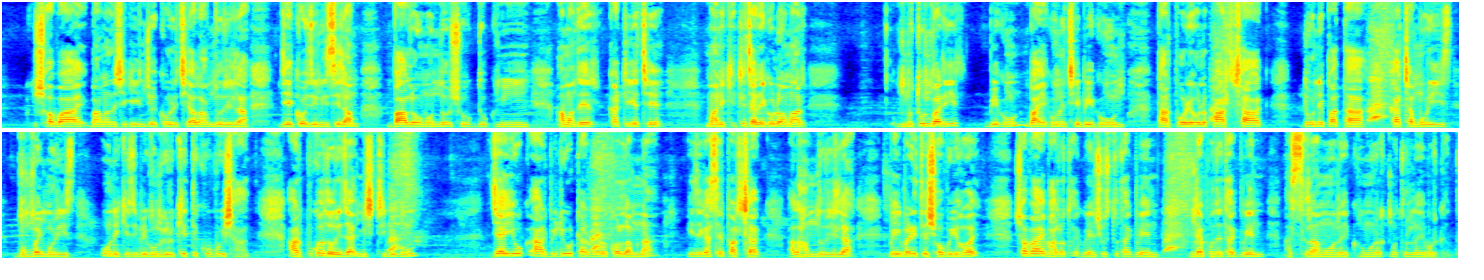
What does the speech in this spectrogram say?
সবাই বাংলাদেশে গিয়ে এনজয় করেছি, আলহামদুলিল্লাহ। যে কয়জনই ছিলাম, ভালো, মন্দ, সুখ, দুঃখ নিয়ে আমাদের কাটিয়েছে। মানে কেটে চার এগুলো আমার নতুন বাড়ির বেগুন বায়ে গুনেছে বেগুন, তারপরে হলো পাট শাক, ধনে পাতা, কাঁচামরিচ, বোম্বাই মরিচ অনেক যে বেগুনগুলো খেতে খুবই স্বাদ। আর পোকা ধরে যায় মিষ্টি বেগুন। যাই হোক, আর ভিডিওটা আর বড়ো করলাম না। এই যে গাছের পাট শাক, আলহামদুলিল্লাহ, এই বাড়িতে সবই হয়। সবাই ভালো থাকবেন, সুস্থ থাকবেন, নিরাপদে থাকবেন। আসসালামু আলাইকুম রহমতুল্লাহ বরকাত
